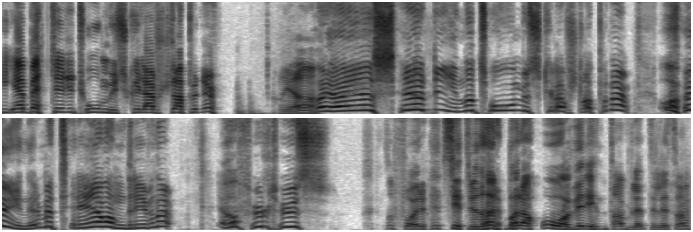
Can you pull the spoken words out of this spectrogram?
Jeg better to muskelavslappende. ja. Og jeg ser dine to muskelavslappende og høyner med tre vanndrivende. Jeg har fullt hus. Så får, sitter du der og bare håver inn tabletter, liksom,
